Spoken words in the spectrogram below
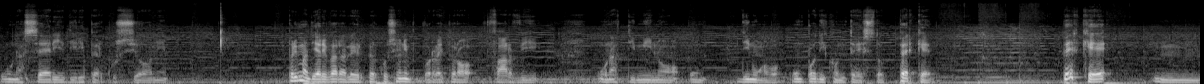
una serie di ripercussioni. Prima di arrivare alle ripercussioni vorrei però farvi un attimino, un, di nuovo, un po' di contesto. Perché? Perché mh, mm,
